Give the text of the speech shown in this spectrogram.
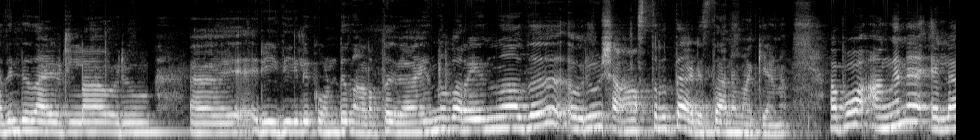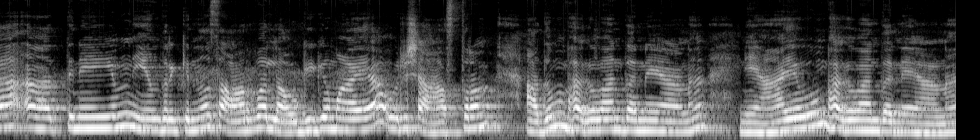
അതിന്റേതായിട്ടുള്ള ഒരു രീതിയിൽ കൊണ്ട് നടത്തുക എന്ന് പറയുന്നത് ഒരു ശാസ്ത്രത്തെ അടിസ്ഥാനമാക്കിയാണ്. അപ്പോൾ അങ്ങനെ എല്ലാത്തിനെയും നിയന്ത്രിക്കുന്ന സാർവലൗകികമായ ഒരു ശാസ്ത്രം അതും ഭഗവാൻ തന്നെയാണ് ന്യായവും ഭഗവാൻ തന്നെയാണ്.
